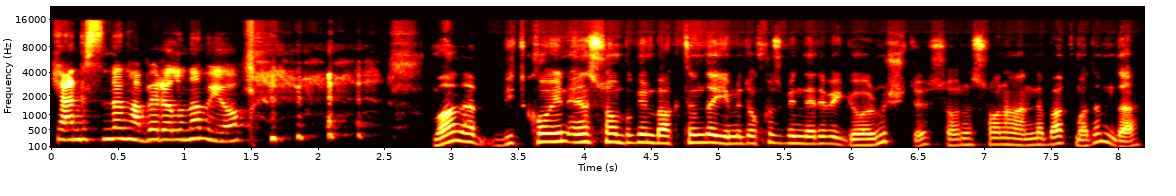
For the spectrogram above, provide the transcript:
Kendisinden haber alınamıyor. Valla Bitcoin en son bugün baktığımda 29 binleri bir görmüştü. Sonra son haline bakmadım da.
